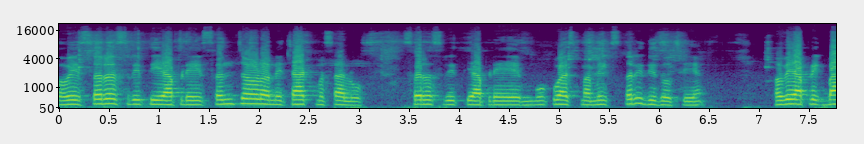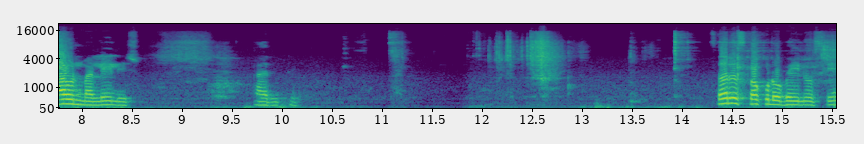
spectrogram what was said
હવે સરસ રીતે આપણે સંચળ અને ચાટ મસાલો સરસ રીતે આપણે મુખવાસમાં મિક્સ કરી દીધો છે. હવે આપણે એક બાઉલમાં લઈ લઈશું. આ રીતે. સરસ કકડો બન્યો છે.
